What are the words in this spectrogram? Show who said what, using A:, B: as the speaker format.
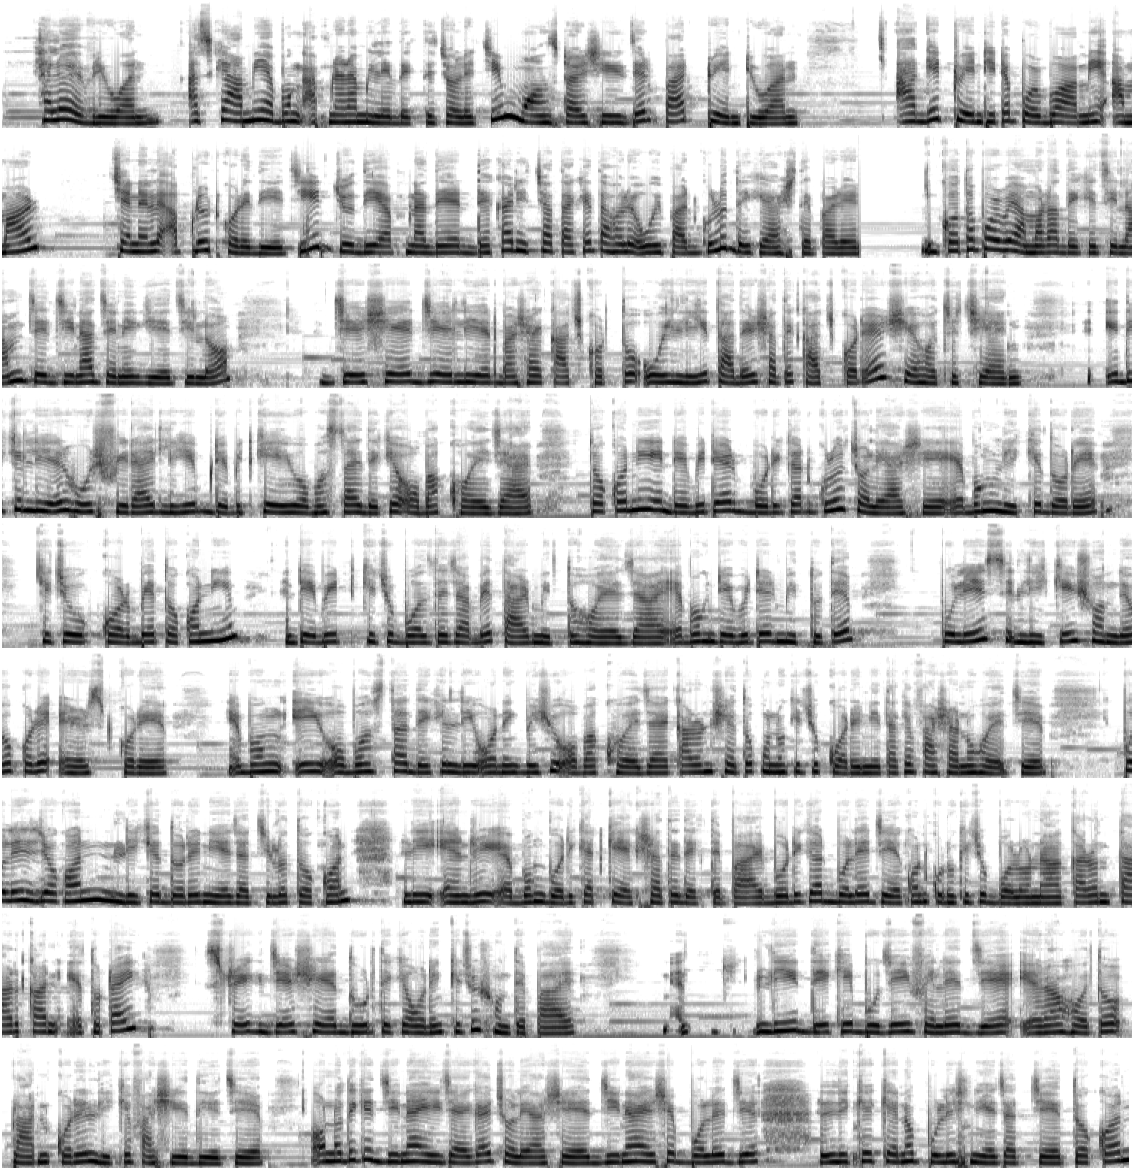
A: Hello everyone আজকে আমি এবং আপনারা মিলে দেখতে চলেছি মনস্টার সিরিজের পার্ট টোয়েন্টি ওয়ান আগের টোয়েন্টিটা পর্ব আমি আমার চ্যানেলে আপলোড করে দিয়েছি। যদি আপনাদের দেখার ইচ্ছা থাকে, তাহলে ওই পার্টগুলো দেখে আসতে পারেন। গত পর্বে আমরা দেখেছিলাম যে জিনা জেনে গিয়েছিল যে সে যে লিয়ের বাসায় কাজ করতো, ওই লি তাদের সাথে কাজ করে, সে হচ্ছে চ্যাং এদিকে লিয়ের হুশ ফিরায়, লি ডেভিডকে এই অবস্থায় দেখে অবাক হয়ে যায়। তখনই ডেভিডের বডিগার্ডগুলো চলে আসে এবং লিকে ধরে কিছু করবে। তখনই ডেভিড কিছু বলতে যাবে, তার মৃত্যু হয়ে যায় এবং ডেভিডের মৃত্যুতে পুলিশ লিকেই সন্দেহ করে অ্যারেস্ট করে এবং এই অবস্থা দেখে লি অনেক বেশি অবাক হয়ে যায়, কারণ সে তো কোনো কিছু করেনি, তাকে ফাঁসানো হয়েছে। পুলিশ যখন লিকে ধরে নিয়ে যাচ্ছিল, তখন লি এনরি এবং বডিগার্ডকে একসাথে দেখতে পায়। বডিগার্ড বলে যে, এখন কোনো কিছু বলো না, কারণ তার কান এতটাই স্ট্রিক যে, সে দূর থেকে অনেক কিছু শুনতে পায়। লি দেখে বুঝেই ফেলে যে এরা হয়তো প্ল্যান করে লিকে ফাঁসিয়ে দিয়েছে। অন্যদিকে জিনা এই জায়গায় চলে আসে। জিনা এসে বলে যে লিকে কেন পুলিশ নিয়ে যাচ্ছে? তখন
